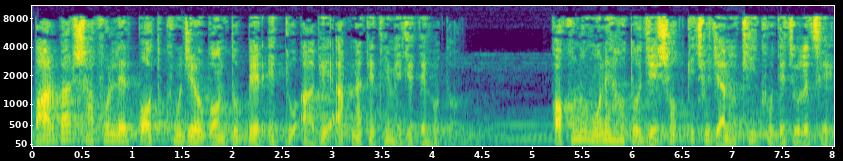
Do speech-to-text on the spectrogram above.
বারবার সাফল্যের পথ খুঁজেও গন্তব্যের একটু আগে আপনাকে থেমে যেতে হতো। কখনো মনে হতো যে সবকিছু যেন ঠিক হতে চলেছে,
